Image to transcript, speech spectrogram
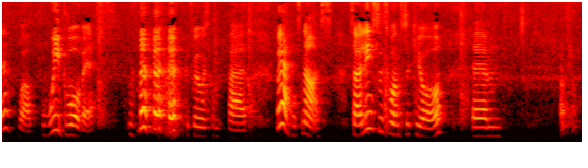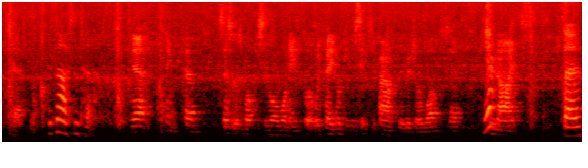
Yeah, well, we bought this. Because we always come prepared. But yeah, it's nice. So at least this one's secure. Um, Yeah. it's nice, isn't it? Yeah, I think um, it says it was obviously more money, but we paid £160 for the original one, so Yeah. two nights. So,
